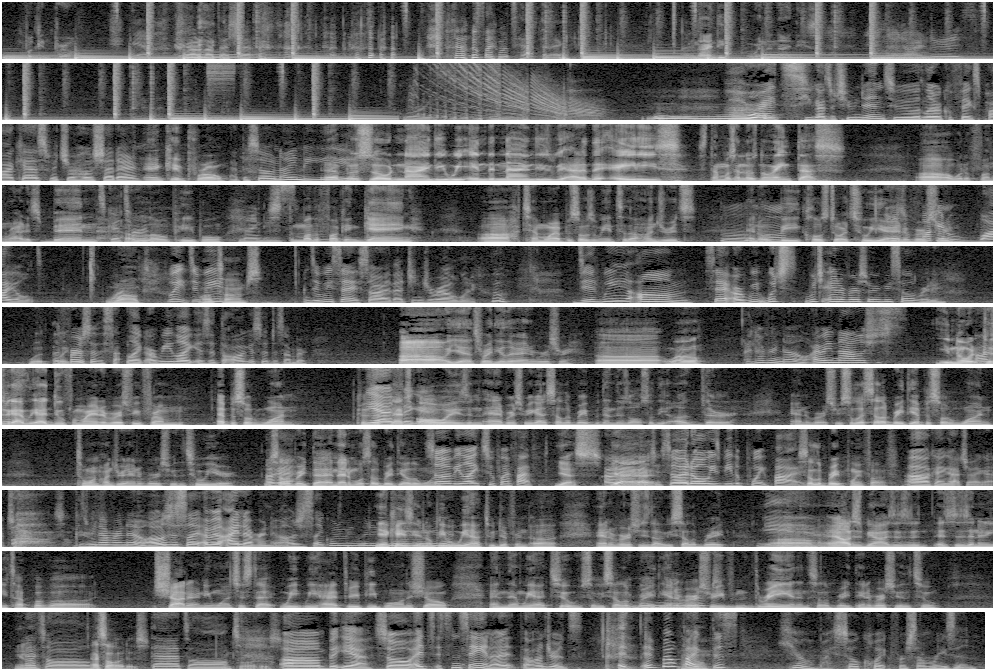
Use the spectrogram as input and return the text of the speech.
Fucking bro. Yeah, forgot about that shit. I was like, what's happening? 90? We're in the 90s. In the 90s. All right, you guys are tuned in to a Lyrical Fix podcast with your host Sade. And Kid Pro. Episode 90. Episode 90. We in the 90s. We out of the 80s. Estamos en los 90s. Oh, what a fun ride it's been. It's a good time. Hello, people. 90s. It's the motherfucking gang. Uh, 10 more episodes and we into the hundreds. And it'll Mhm. be close to our two year anniversary. Fucking wild. Wild, Wait, did wild we times. did we say sorry that ginger ale like whew, did we um say are we which which anniversary are we celebrating? What? The Like, first or the like are we like is it the August or December? oh, yeah, that's right. The other anniversary. Uh, well, I never know. I mean, now let's just you know what? Because we got we got to do from our anniversary from episode one. Because Yeah, I that's figured. always an anniversary we got to celebrate. But then there's also the other anniversary. So let's celebrate the episode one to 100 anniversary, the two year. We'll Okay. celebrate that, and then we'll celebrate the other one. so it'd be like two point five. yes. Okay, yeah. I got you. So it'd always be the point five. Celebrate point five. Oh, okay, gotcha, I got you. Oh, Because we never knew. I was just like, I mean, I never knew. I was just like, what are we? What do we Yeah, in case you What know, people, we have two different uh, anniversaries that we celebrate. Yeah. Um, and I'll just be honest, this isn't, this isn't any type of uh, shot at anyone. It's just that we, we had three people on the show, and then we had two. So we celebrate the anniversary from the three, and then celebrate the anniversary of the two. You know, That's all. that's all it is. That's all. That's all it is. Um, but yeah, so it's it's insane. I the hundreds. It it went by this year went by so quick for some reason.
